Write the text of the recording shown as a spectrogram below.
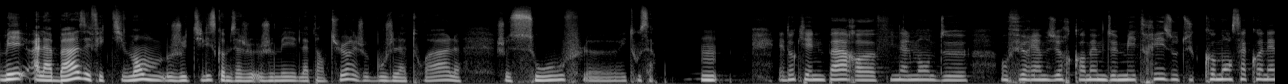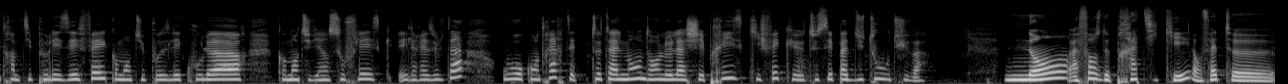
Mais à la base, effectivement, j'utilise comme ça. Je, mets de la peinture et je bouge la toile, je souffle et tout ça. Mm. Et donc il y a une part euh, finalement de, au fur et à mesure quand même de maîtrise où tu commences à connaître un petit peu les effets, comment tu poses les couleurs, comment tu viens souffler et le résultat, ou au contraire tu es totalement dans le lâcher prise qui fait que tu sais pas du tout où tu vas. Non, à force de pratiquer, en fait, euh,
